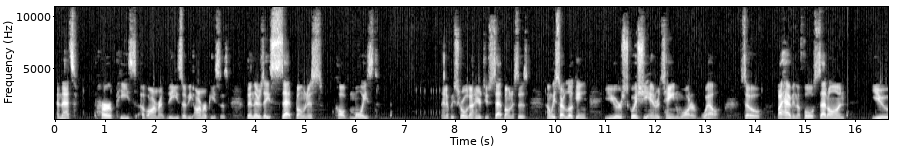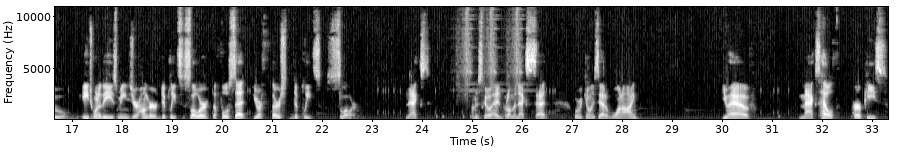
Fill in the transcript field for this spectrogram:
and that's per piece of armor. These are the armor pieces. Then there's a set bonus called Moist, and if we scroll down here to set bonuses, and we start looking, you're squishy and retain water well. So by having the full set on, you each one of these means your hunger depletes slower. The full set, your thirst depletes slower. Next, I'm just going to go ahead and put on the next set, where we can only see out of one eye. You have max health per piece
